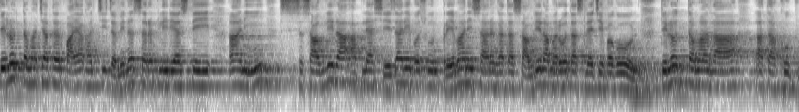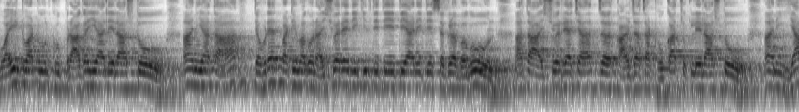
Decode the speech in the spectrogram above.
तिलोत्तमाच्या तर पायाखालची जमीनच सरकलेली असते आणि स- सावलीला आपल्या शेजारी बसून प्रेमाने सारंग आता सावलीला भरवत असल्याचे बघून तिलोत्तमाला आता खूप वाईट वाटून खूप रागही आलेला असतो. आणि आता तेवढ्यात पाठीमागून ऐश्वर्या देखील तिथे येते आणि ते सगळं बघून आता ऐश्वर्याच्या तर काळजाचा ठोका चुकलेला असतो. आणि या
